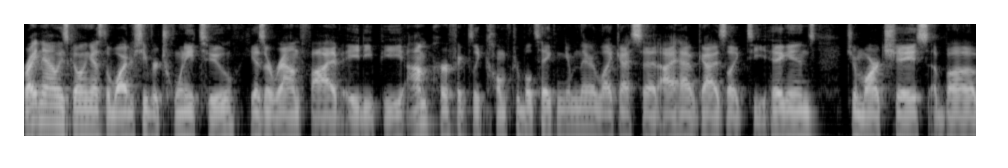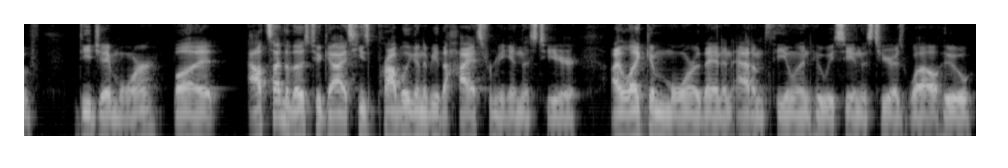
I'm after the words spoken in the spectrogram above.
right now he's going as the wide receiver 22. He has a round 5 ADP. I'm perfectly comfortable taking him there. Like I said, I have guys like Tee Higgins, Ja'Marr Chase above DJ Moore, but outside of those two guys, he's probably going to be the highest for me in this tier. I like him more than an Adam Thielen, who we see in this tier as well, who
